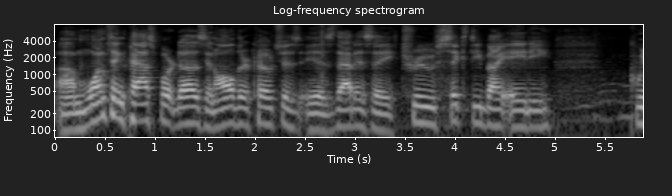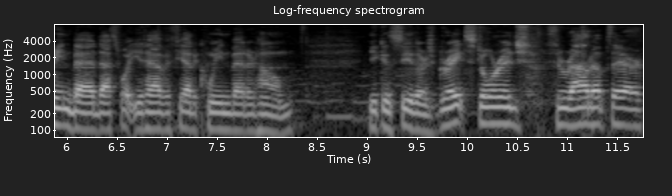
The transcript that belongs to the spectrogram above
Um, one thing Passport does in all their coaches is that is a true 60 by 80 queen bed. That's what you'd have if you had a queen bed at home. You can see there's great storage throughout up there.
